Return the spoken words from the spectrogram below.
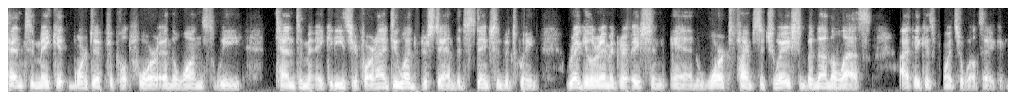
tend to make it more difficult for and the ones we tend to make it easier for. And I do understand the distinction between regular immigration and wartime situation, but nonetheless, I think his points are well taken.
